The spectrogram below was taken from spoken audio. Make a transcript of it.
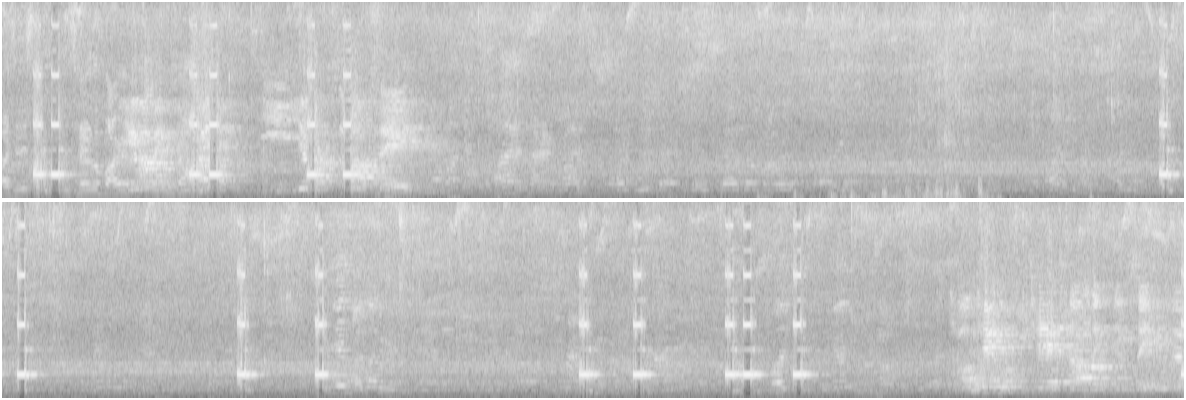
系自己成部车都摆喺而家明中间。二一三四，我系成我我自己成部车都摆喺度。已经睇得佢。喂，头车同二车三零点四啫。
